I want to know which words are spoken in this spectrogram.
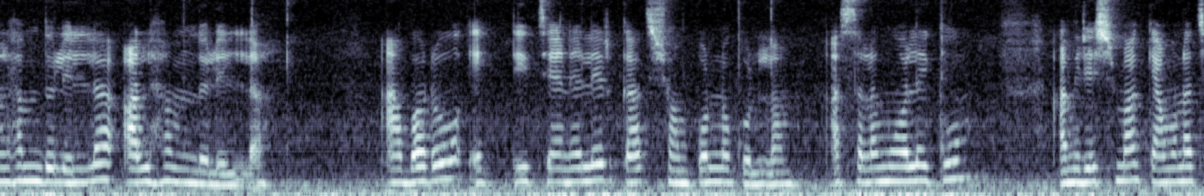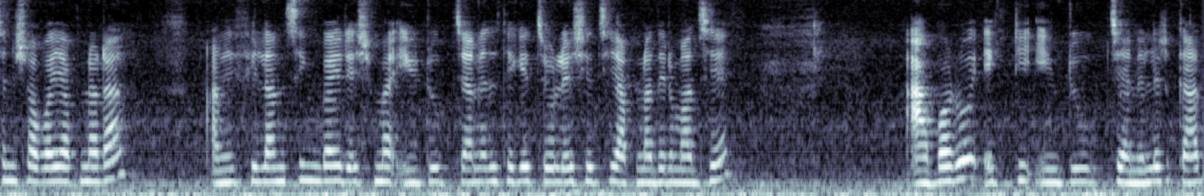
আলহামদুলিল্লাহ আলহামদুলিল্লাহ। আবারও একটি চ্যানেলের কাজ সম্পন্ন করলাম। আসসালামু আলাইকুম। আমি রেশমা, কেমন আছেন সবাই আপনারা? আমি freelancing by Reshma YouTube channel থেকে চলে এসেছি আপনাদের মাঝে। আবারও একটি ইউটিউব চ্যানেলের কাজ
